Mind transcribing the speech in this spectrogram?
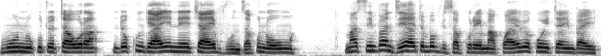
Munhu kutotaura ndokunge aine chaaibvunza kuno umwe masimba ndiye aitombobvisa kurema kwaive kuoita imba iyi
